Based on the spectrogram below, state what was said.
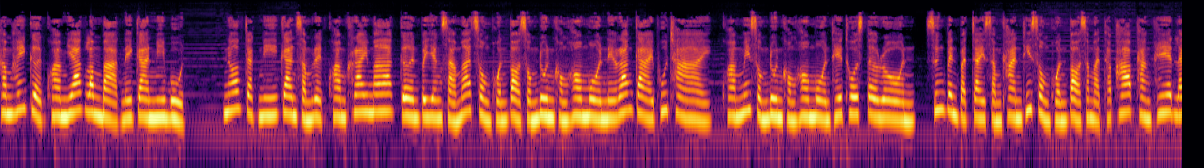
ทำให้เกิดความยากลำบากในการมีบุตร นอกจากนี้การสำเร็จความใคร่มากเกินไปยังสามารถส่งผลต่อสมดุลของฮอร์โมนในร่างกายผู้ชาย ความไม่สมดุลของฮอร์โมนเทสโทสเตอโรน ซึ่งเป็นปัจจัยสำคัญที่ส่งผลต่อสมรรถภาพทางเพศและ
